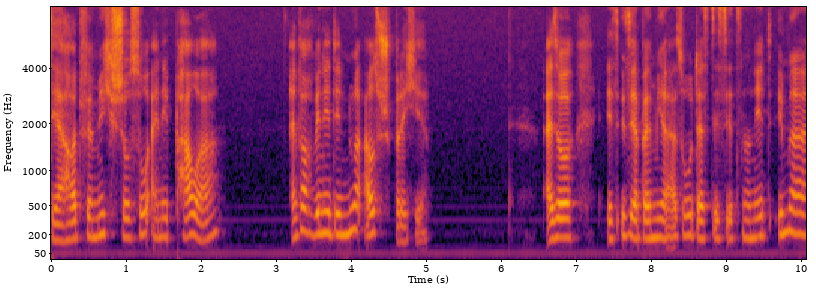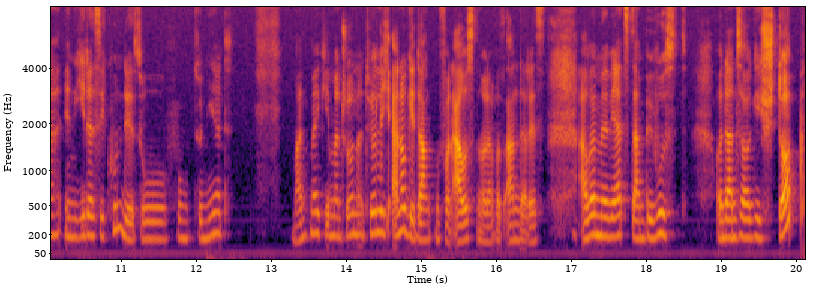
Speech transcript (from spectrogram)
der hat für mich schon so eine Power, Einfach wenn ich den nur ausspreche. Also es ist ja bei mir auch so, dass das jetzt noch nicht immer in jeder Sekunde so funktioniert. Manchmal gehen man schon natürlich auch noch Gedanken von außen oder was anderes. Aber mir wird es dann bewusst. Und dann sage ich Stopp.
